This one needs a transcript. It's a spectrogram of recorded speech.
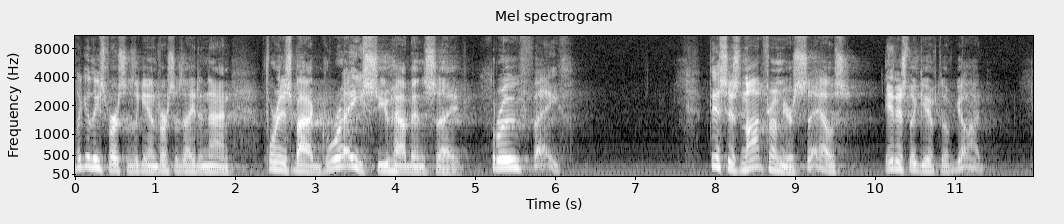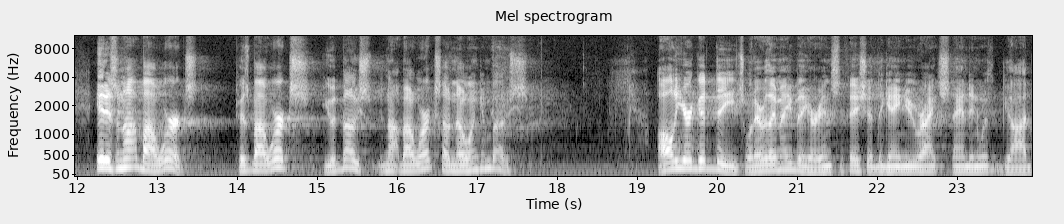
Look at these verses again, verses 8 and 9. For it is by grace you have been saved, through faith. This is not from yourselves, it is the gift of God. It is not by works, because by works you would boast. It's not by works, so no one can boast. All your good deeds, whatever they may be, are insufficient to gain you right standing with God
